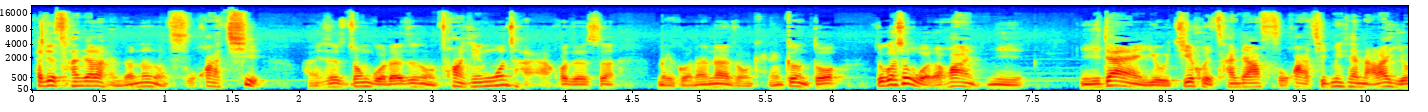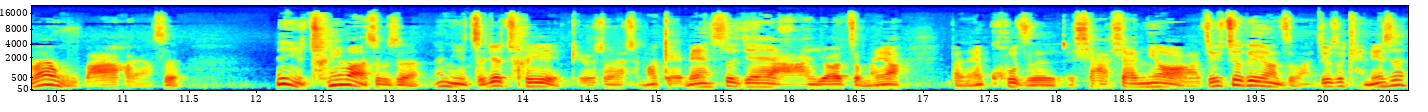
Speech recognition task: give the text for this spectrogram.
他就参加了很多那种孵化器，好像是中国的这种创新工厂啊，或者是美国的那种，肯定更多。如果是我的话，你一旦有机会参加孵化器，并且拿了一万五吧，好像是，那你吹嘛，是不是？那你直接吹，比如说什么改变世界呀，要怎么样把人裤子吓吓尿啊，就这个样子嘛，就是肯定是。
